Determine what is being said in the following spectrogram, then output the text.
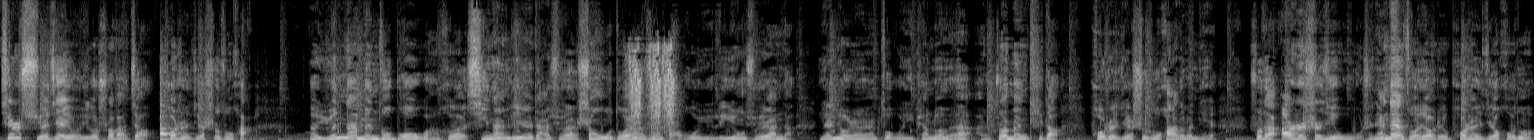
其实学界有一个说法叫泼水节世俗化。那云南民族博物馆和西南林业大学生物多样性保护与利用学院的研究人员做过一篇论文啊，专门提到泼水节世俗化的问题，说在二十世纪五十年代左右，这个泼水节活动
